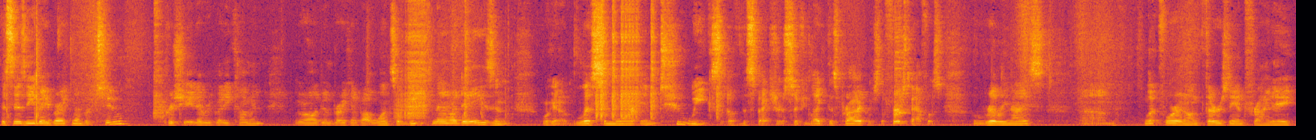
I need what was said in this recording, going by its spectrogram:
This is eBay break number two. Appreciate everybody coming. We've only been breaking about once a week nowadays, and we're going to list some more in two weeks of the Spectra. So if you like this product, which the first half was really nice, um, look for it on Thursday and Friday,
